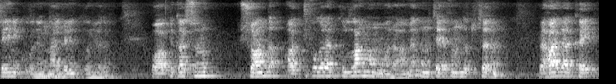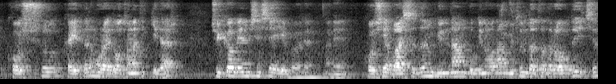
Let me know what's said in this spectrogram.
Training kullanıyorum. Nike Training kullanıyordum. O aplikasyonu şu anda aktif olarak kullanmamama rağmen onu telefonumda tutarım ve hala kay- koşu kayıtlarım oraya da otomatik gider. Çünkü o benim için şey gibi böyle hani koşuya başladığım günden bugüne olan bütün datalar olduğu için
